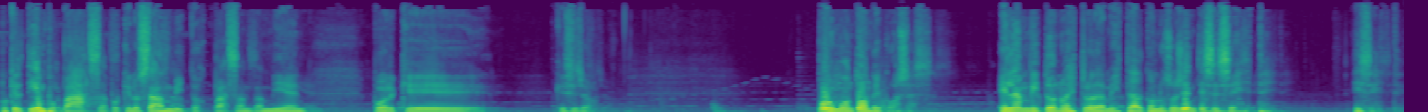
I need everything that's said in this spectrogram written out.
Porque el tiempo pasa, porque los ámbitos pasan también, porque, qué sé yo, por un montón de cosas. El ámbito nuestro de amistad con los oyentes es este, es este.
